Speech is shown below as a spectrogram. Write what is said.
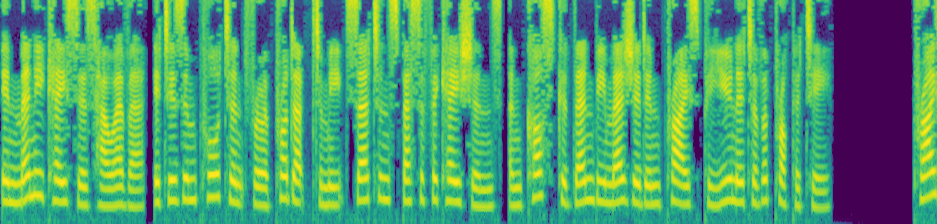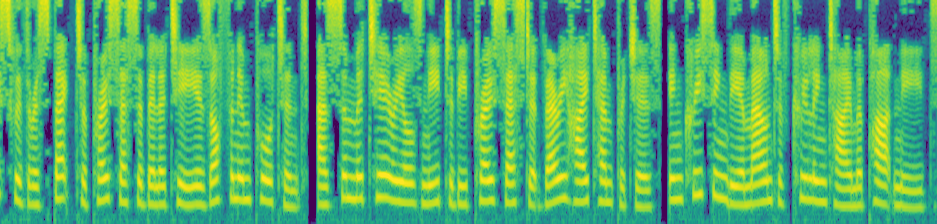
In many cases however, it is important for a product to meet certain specifications, and cost could then be measured in price per unit of a property. Price with respect to processability is often important, as some materials need to be processed at very high temperatures, increasing the amount of cooling time a part needs.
